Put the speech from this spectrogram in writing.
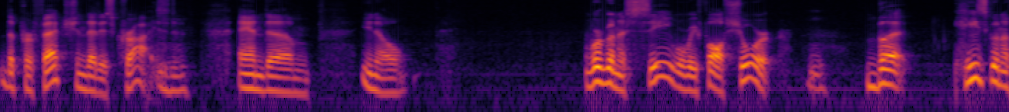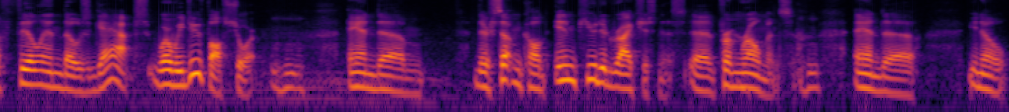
the perfection that is Christ and um, you know we're going to see where we fall short but he's going to fill in those gaps where we do fall short. And um, there's something called imputed righteousness uh, from Romans. And uh, you know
